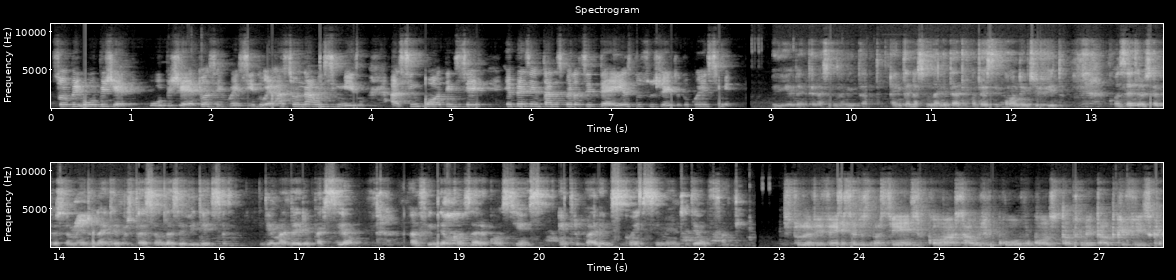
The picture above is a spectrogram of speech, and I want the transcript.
sobre o objeto. O objeto a ser conhecido é racional em si mesmo, assim podem ser representadas pelas ideias do sujeito do conhecimento. Da internacionalidade. A internacionalidade acontece quando o indivíduo concentra seu pensamento na interpretação das evidências de maneira imparcial, a fim de alcançar a consciência, entre parênteses, conhecimento de um fato. Estuda a vivência dos pacientes, como a saúde do corpo, tanto mental do que física,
